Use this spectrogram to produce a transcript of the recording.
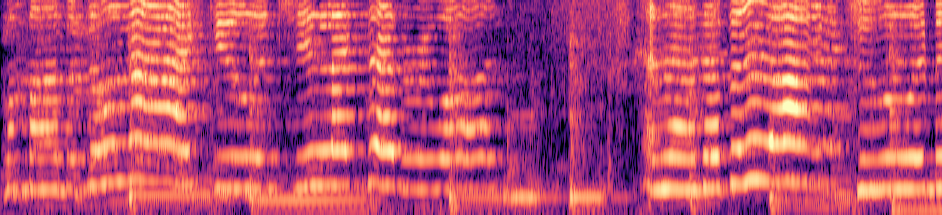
My mama don't like you and she likes everyone. And I never liked to admit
